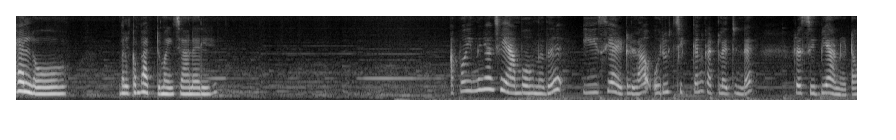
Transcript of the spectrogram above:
Hello welcome back to my channel അപ്പോൾ ഇന്ന് ഞാൻ ചെയ്യാൻ പോകുന്നത് ഈസി ആയിട്ടുള്ള ഒരു ചിക്കൻ കട്ട്ലറ്റിന്റെ റെസിപ്പിയാണ് കേട്ടോ.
